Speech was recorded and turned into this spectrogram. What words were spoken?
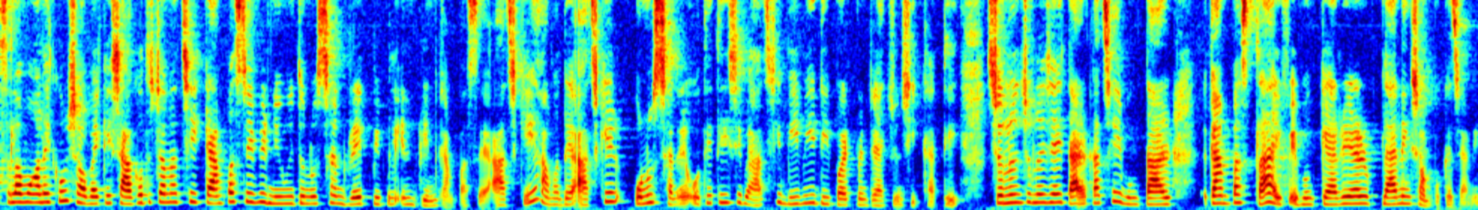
আসসালামু আলাইকুম। সবাইকে স্বাগত জানাচ্ছি ক্যাম্পাস টিভির নিয়মিত অনুষ্ঠান রেড পিপল ইন গ্রিন ক্যাম্পাসে আজকে আমাদের আজকের অনুষ্ঠানের অতিথি হিসেবে আছি বিবি ডিপার্টমেন্টের একজন শিক্ষার্থী। চলুন চলে যাই তার কাছে এবং তার ক্যাম্পাস লাইফ এবং ক্যারিয়ার প্ল্যানিং সম্পর্কে জানি।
